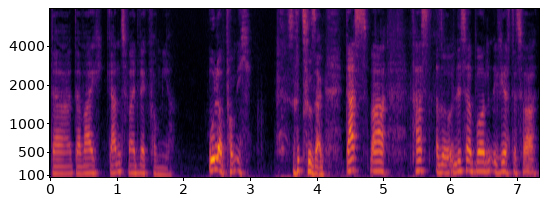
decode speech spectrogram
da, da war ich ganz weit weg von mir. Urlaub vom Ich, sozusagen. Das war fast, also Lissabon, wie gesagt, das war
